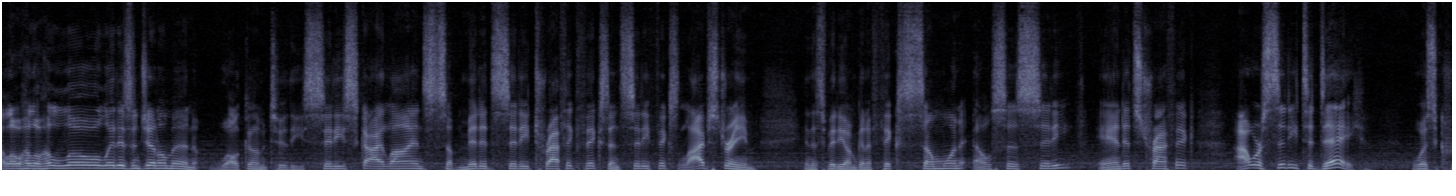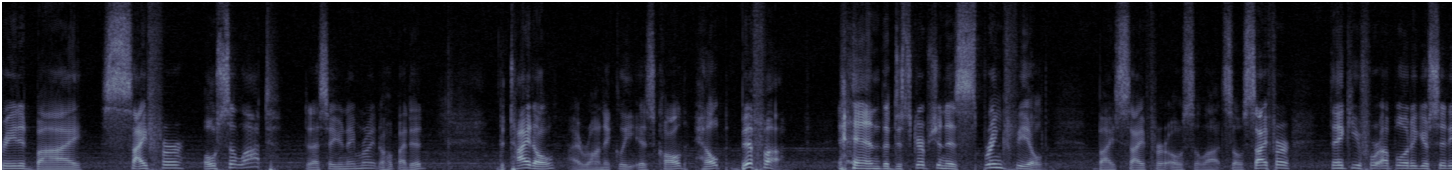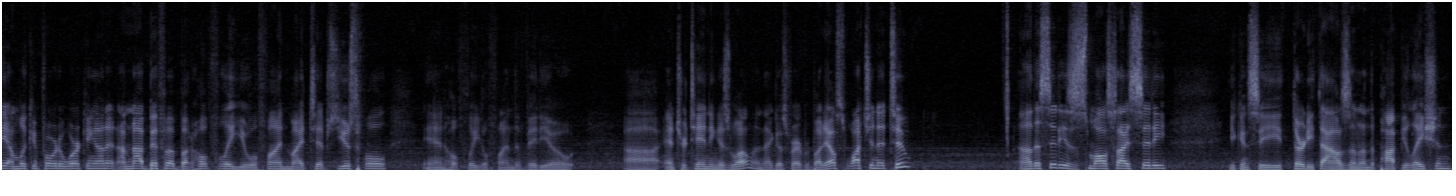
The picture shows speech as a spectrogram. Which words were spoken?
Hello, hello, hello, ladies and gentlemen. Welcome to the City Skylines Submitted City Traffic Fix and City Fix live stream. In this video, I'm going to fix someone else's city and its traffic. Our city today was created by Cypher Ocelot. Did I say your name right? I hope I did. The title, ironically, is called Help Biffa. And the description is Springfield by Cypher Ocelot. So, Cypher, Thank you for uploading your city. I'm looking forward to working on it. I'm not Biffa, but hopefully you will find my tips useful, and hopefully you'll find the video uh, entertaining as well, and that goes for everybody else watching it too. Uh, the city is a small-sized city. You can see 30,000 on the population.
